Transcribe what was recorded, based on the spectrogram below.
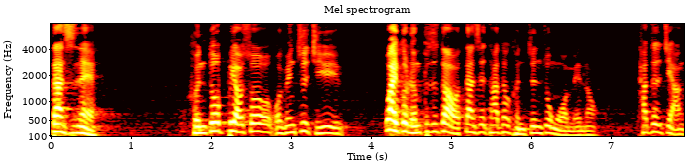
但是呢，很多不要说我们自己外国人不知道，但是他都很尊重我们哦。他就讲，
